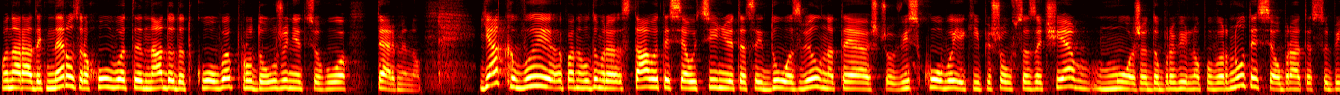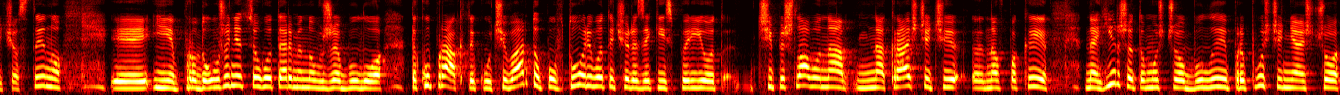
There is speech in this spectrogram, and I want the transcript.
Вона радить не розраховувати на додаткове продовження цього терміну. Як ви, пане Володимире, ставитеся, оцінюєте цей дозвіл на те, що військовий, який пішов в СЗЧ, може добровільно повернутися, обрати собі частину Е, і продовження цього терміну вже було таку практику? Чи варто повторювати через якийсь період? Чи пішла вона на краще, чи е, навпаки на гірше? Тому що були припущення, що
